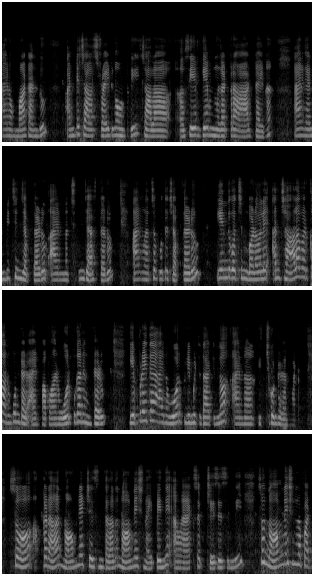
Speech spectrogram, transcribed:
ఆయన ఒక మాట అండు అంటే చాలా స్ట్రైట్గా ఉంటుంది. చాలా సేఫ్ గేమ్ గట్రా ఆట ఆయన ఆయనకు అనిపించింది చెప్తాడు. ఆయన నచ్చింది చేస్తాడు. ఆయనకు నచ్చకపోతే చెప్తాడు. ఎందుకు వచ్చిన గొడవలే అని చాలా వరకు అనుకుంటాడు. ఆయన పాపం ఆయన ఓర్పుగానే ఉంటాడు. ఎప్పుడైతే ఆయన ఓర్పు లిమిట్ దాటిందో ఆయన ఇచ్చుకుంటాడు అనమాట సో అక్కడ నామినేట్ చేసిన తర్వాత నామినేషన్ అయిపోయింది. ఆమె యాక్సెప్ట్ చేసేసింది. సో నామినేషన్లో పడ్డ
